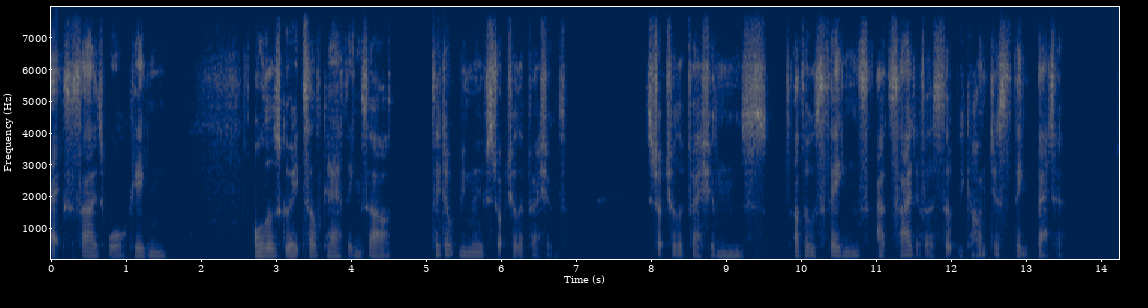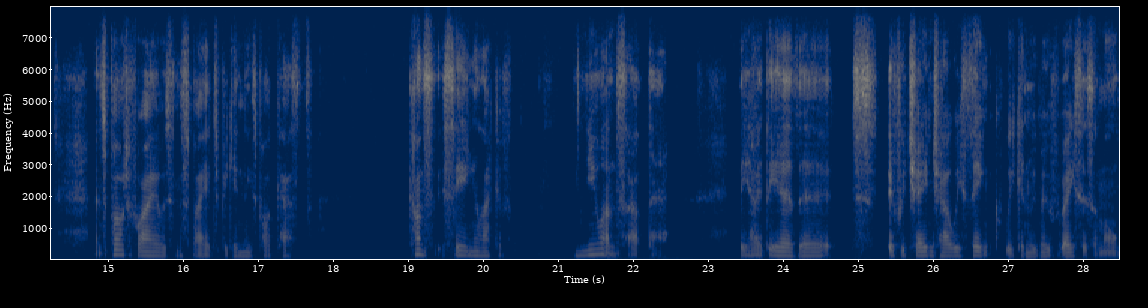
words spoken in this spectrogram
exercise, walking, all those great self-care things are, they don't remove structural oppressions. Structural oppressions are those things outside of us that we can't just think better. It's part of why I was inspired to begin these podcasts. Constantly seeing a lack of nuance out there. The idea that if we change how we think, we can remove racism or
